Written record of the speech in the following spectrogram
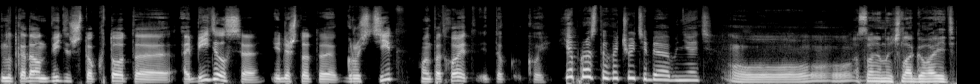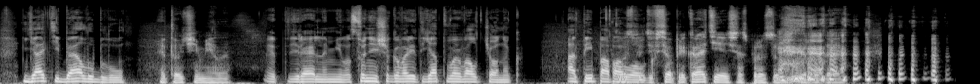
Ну, когда он видит, что кто-то обиделся или что-то грустит, он подходит и такой, я просто хочу тебя обнять. О, Соня начала говорить, я тебя люблю. Это очень мило. Это реально мило. Соня еще говорит, я твой волчонок, а ты папа волк. Господи, все, прекрати, я сейчас просто.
